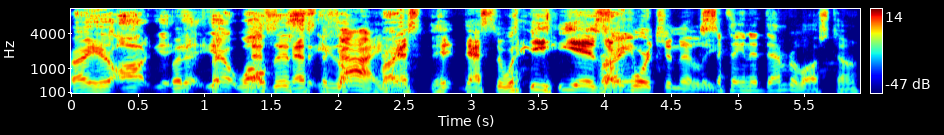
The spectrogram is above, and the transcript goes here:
Right. Uh, But, y- but yeah. Well, that's, this that's the he's guy. Right. That's that's the way he is. Right. Unfortunately. Same thing in the Denver lost, Tone.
